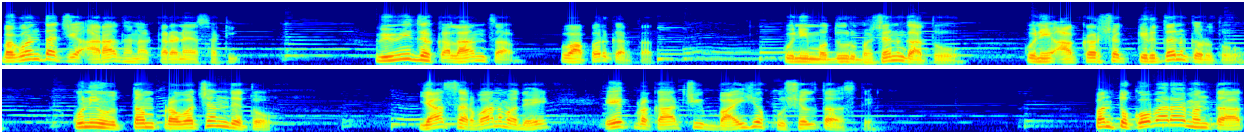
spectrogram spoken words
भगवंताची आराधना करण्यासाठी विविध कलांचा वापर करतात. कुणी मधुर भजन गातो कुणी आकर्षक कीर्तन करतो कुणी उत्तम प्रवचन देतो. या सर्वांमध्ये एक प्रकारची बाह्य कुशलता असते. पण तुकोबाराय म्हणतात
